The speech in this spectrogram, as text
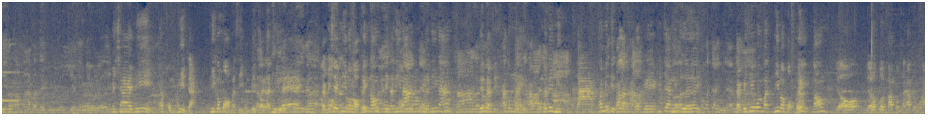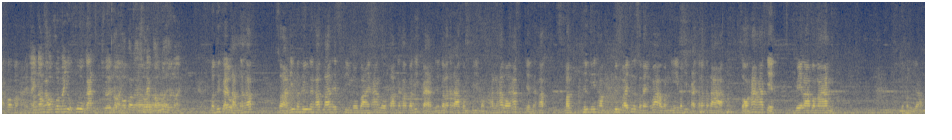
ทีก็ทำงานแต่เด็กคุณเขียนอย่างเดียวเลยไม่ใช่พี่ ถ้าผมผิดอะ พี่ก็บอกมาสิผมผิดอะไรตั้งแต่ทีแรก แต่ไม่ใช่พี่มาบอกเฮ้ยน้องผิดอันนี้นะน้องผิดอันนี้นะเรียนแบบสินค้าตรงไหนครับ ผมไม่ได้มีตา ถ้าไม่ติดป้ายราคาโอเค พี่แจ้งให้มาเลย เขาก็แจ้งอยู่แล้วแต่ไม่ใช่ว่ามาพี่มาบอกเฮ้ยน้องเดี๋ยวเดี๋ยวรบกวนฟังผมนะครับเดี๋ยวผมอ่านข้อกล่าวหาให้ไอ้ฟังน้องนะคสรัอบ งคนมาอยู่คู่กันเชิญหน่อยเขาก็ได้ให้ความร่วมมือหน่อย บันทึกการจับนะครับ สถานที่บันทึกนะครับ ร้าน ST Mobile ห้างโลตัสนะครับ วันที่ 8 เดือนกรกฎาคม ปี 2557 นะครับ บันทึกนี้ทำขึ้นไว้เพื่อแสดงว่าวันนี้วันที่8กรกฎาคม2557 เวลาประมาณจะขออนุญาต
